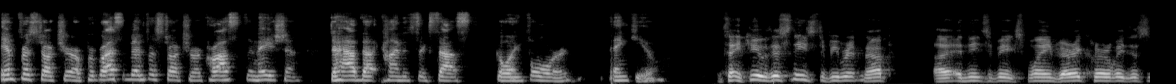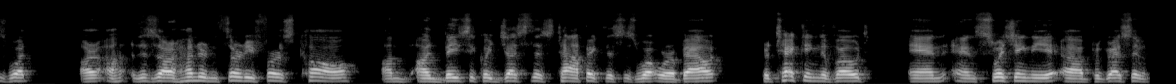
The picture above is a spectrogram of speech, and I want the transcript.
infrastructure, a progressive infrastructure across the nation to have that kind of success going forward. Thank you. Thank you. This needs to be written up. Uh, it needs to be explained very clearly. This is what our uh, this is our 131st call on on basically just this topic. This is what we're about: protecting the vote and and switching the uh, progressive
